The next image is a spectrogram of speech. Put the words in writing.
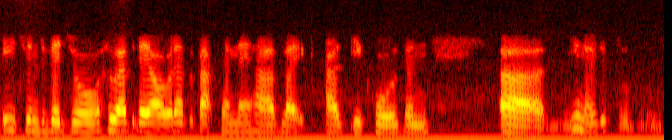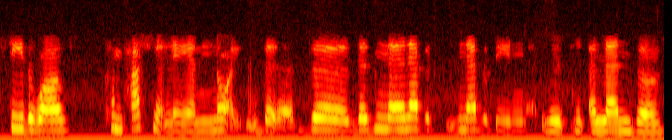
each individual, whoever they are, whatever background they have, like as equals. And uh, you know, just see the world compassionately and not the, the there's no, never never been a lens of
